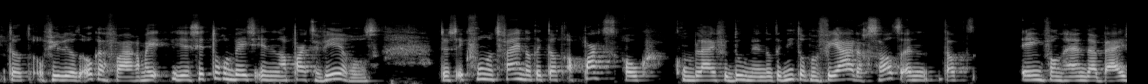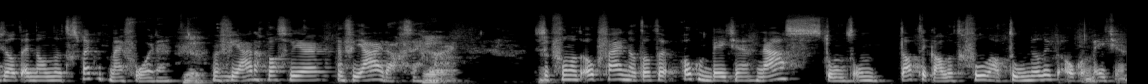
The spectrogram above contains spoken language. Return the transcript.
dat, of jullie dat ook ervaren, maar je, je zit toch een beetje in een aparte wereld. Dus ik vond het fijn dat ik dat apart ook kon blijven doen. En dat ik niet op een verjaardag zat en dat een van hen daarbij zat en dan het gesprek met mij voerde. Ja. Mijn verjaardag was weer een verjaardag, zeg Ja. maar. Dus ik vond het ook fijn dat dat er ook een beetje naast stond. Omdat ik al het gevoel had toen dat ik ook een beetje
